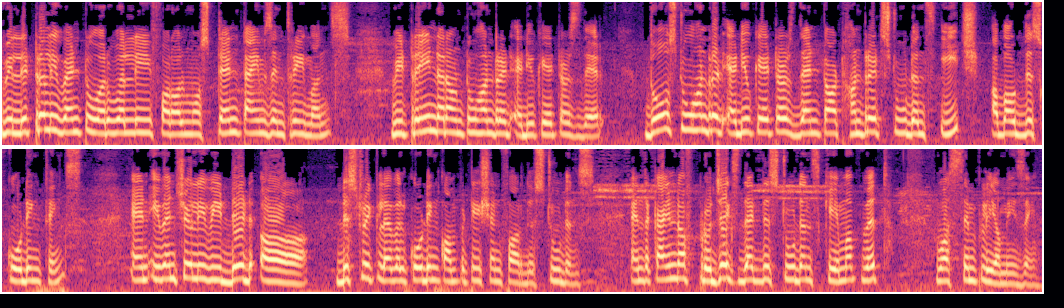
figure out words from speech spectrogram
We literally went to Arvalli for almost 10 times in 3 months. We trained around 200 educators there. Those 200 educators then taught 100 students each about this coding things and eventually we did a district level coding competition for the students. And the kind of projects that the students came up with was simply amazing.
